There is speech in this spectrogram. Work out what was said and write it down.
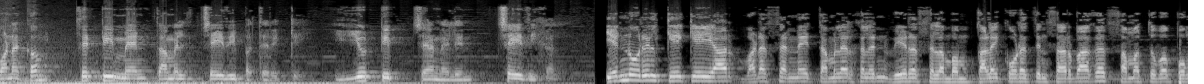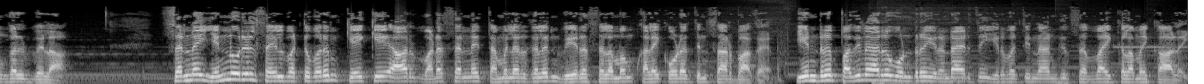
வணக்கம். சிட்டி மேன் தமிழ் செய்தி பத்திரிகை. யூடியூப் சேனலின் செய்திகள். எண்ணூரில் கே கே ஆர் வடசென்னை தமிழர்களின் வீர சிலம்பம் கலைக்கூடத்தின் சார்பாக சமத்துவ பொங்கல் விழா. சென்னை எண்ணூரில் செயல்பட்டு வரும் கே கே ஆர் வடசென்னை தமிழர்களின் வீர சிலம்பம் கலைக்கூடத்தின் சார்பாக இன்று பதினாறு ஒன்று இரண்டாயிரத்தி இருபத்தி நான்கு செவ்வாய்க்கிழமை காலை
